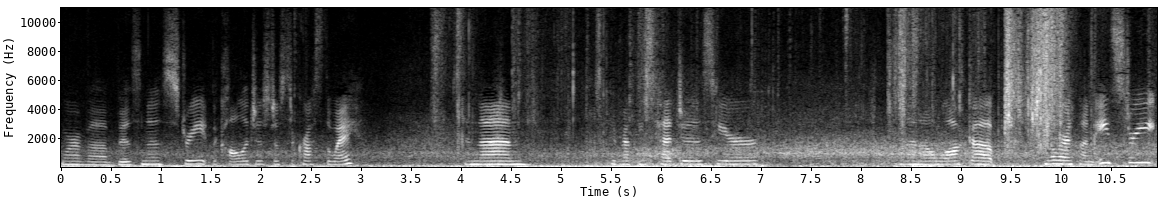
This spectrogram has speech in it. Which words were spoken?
more of a business street. The college is just across the way. And then we've got these hedges here. And then I'll walk up north on 8th Street.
